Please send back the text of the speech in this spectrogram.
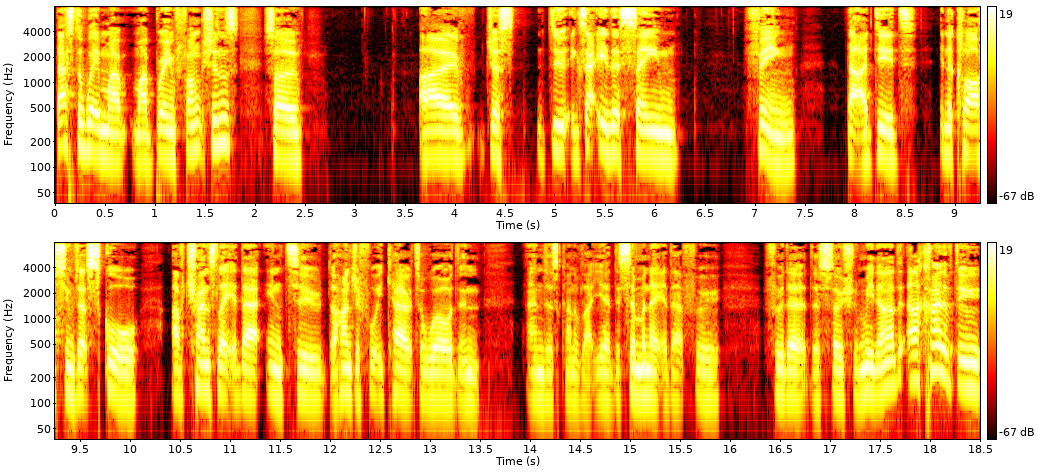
that's the way my, my brain functions. So I just do exactly the same thing that I did in the classrooms at school. I've translated that into the 140 character world and, and just kind of like, yeah, disseminated that through, through the, the social media. And I, and I kind of do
